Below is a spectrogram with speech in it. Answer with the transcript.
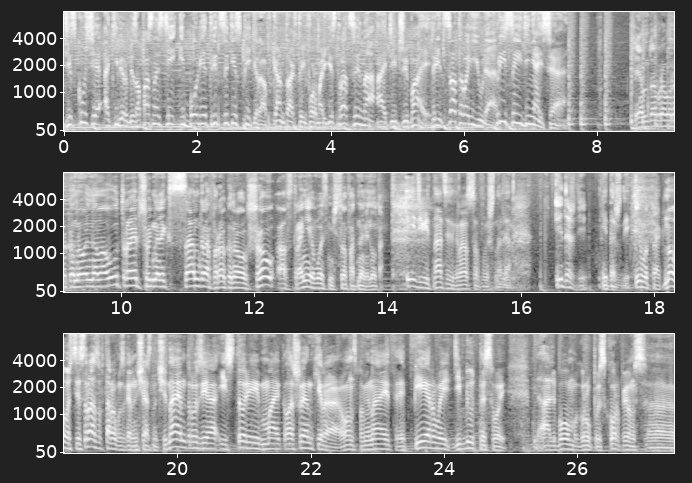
Дискуссия о кибербезопасности и более 30 спикеров. Контакты и форма регистрации на ITG Buy. 30 июля. Присоединяйся. Всем доброго рок-н-ролльного утра. Это Шунин Александров, рок-н-ролл шоу. А в стране 8 часов 1 минута. И 19 градусов выше ноля. И дожди. И дожди. И вот так. Новости сразу. Второй музыкальный час начинаем, друзья. Истории Майкла Шенкера. Он вспоминает э, первый дебютный свой альбом группы Scorpions, э,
